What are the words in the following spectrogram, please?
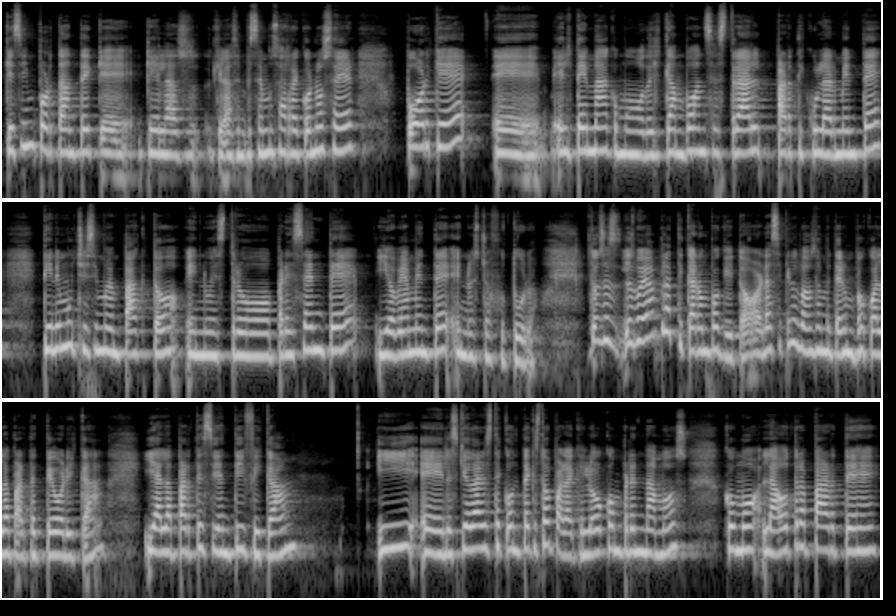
que es importante que, que, las, que las empecemos a reconocer porque eh, el tema como del campo ancestral particularmente tiene muchísimo impacto en nuestro presente y obviamente en nuestro futuro. Entonces, les voy a platicar un poquito. Ahora sí que nos vamos a meter un poco a la parte teórica y a la parte científica. Y eh, les quiero dar este contexto para que luego comprendamos cómo la otra parte,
